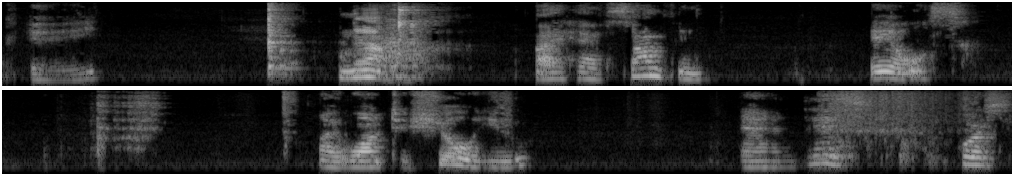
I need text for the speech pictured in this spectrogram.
okay. Now, I have something else I want to show you. And this, of course,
